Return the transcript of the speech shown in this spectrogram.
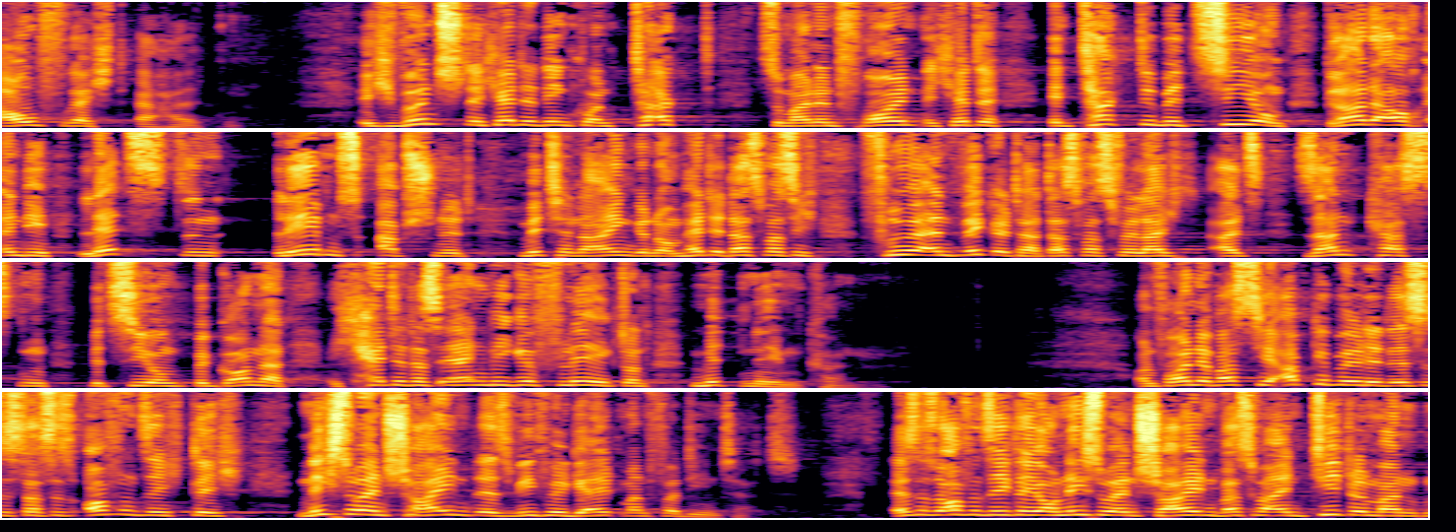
aufrecht erhalten. Ich wünschte, ich hätte den Kontakt zu meinen Freunden, ich hätte intakte Beziehung, gerade auch in die letzten Lebensabschnitt mit hineingenommen, hätte das, was sich früher entwickelt hat, das, was vielleicht als Sandkastenbeziehung begonnen hat, ich hätte das irgendwie gepflegt und mitnehmen können. Und Freunde, was hier abgebildet ist, ist, dass es offensichtlich nicht so entscheidend ist, wie viel Geld man verdient hat. Es ist offensichtlich auch nicht so entscheidend, was für einen Titel man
